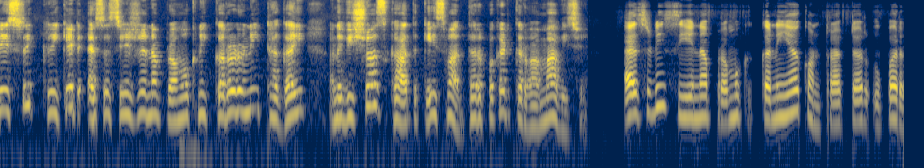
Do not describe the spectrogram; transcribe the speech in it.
ડિસ્ટ્રિક્ટ ક્રિકેટ એસોસિએશનના પ્રમુખની કરોડોની ઠગાઈ અને વિશ્વાસઘાત કેસમાં ધરપકડ કરવામાં આવી છે. એસડીસીએના પ્રમુખ કનૈયા કોન્ટ્રાક્ટર ઉપર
